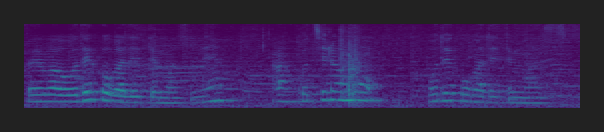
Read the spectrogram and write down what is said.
これはおでこが出てますね。あこちらもおでこが出てます。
